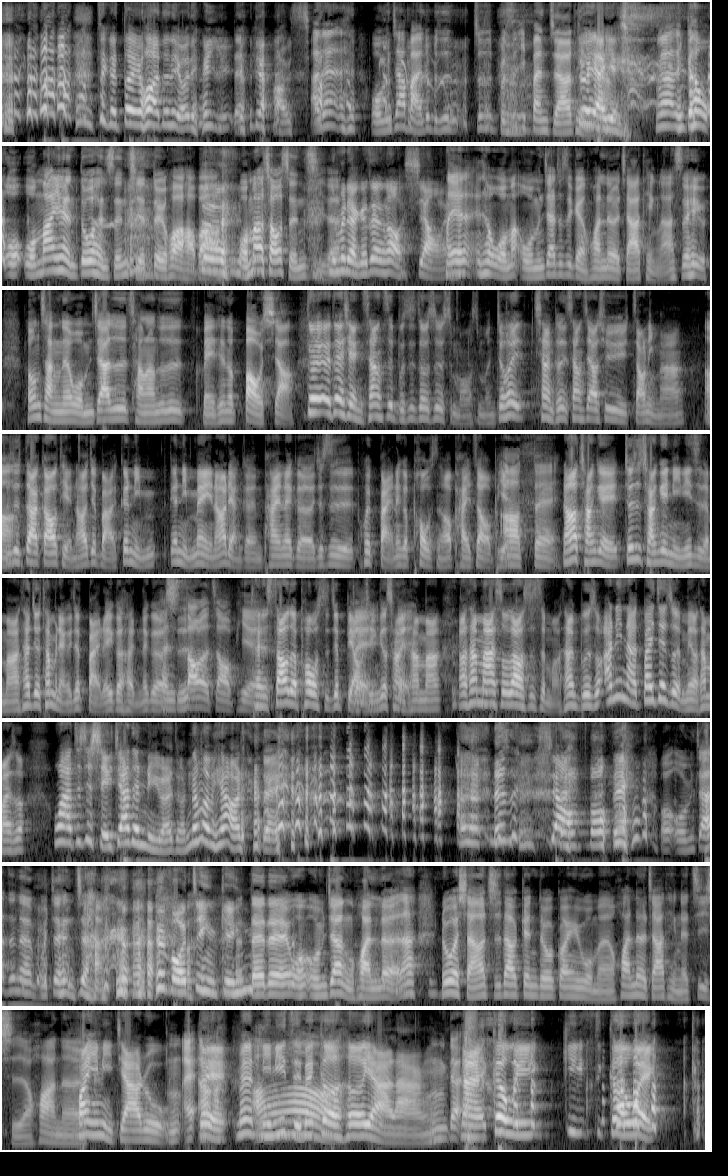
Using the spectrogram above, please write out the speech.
这个对话真的有点有点好笑。啊，但我们家本来就不是，就是不是一般家庭。对呀，也那你看我我妈也很多很神奇的对话，好不好？我妈超神奇的。你们两个真的很好笑。哎，我妈我们家就是一个很欢乐的家庭啦，所以通常呢，我们家就是常常就是每天都爆笑。对对对，而且你上次不是都是什么什么，就会像你不是上次要去找你妈，就是搭高铁，然后就把跟你跟你妹，然后两个人拍那个就是会摆那个 pose，然后拍照片啊，对，然后传给就是传给你妮子的妈，他就他们两个就摆了一个很那个很骚的照片，很骚的 pose，就表情就传给他妈，然后他妈收到是什么？他们不是说啊，你哪掰戒指也没有？他妈说哇，这是谁家的女儿？怎么那么漂亮？对。那是笑疯，对，我我们家真的很不正常，我进京，对对，我我们家很欢乐。那如果想要知道更多关于我们欢乐家庭的纪实的话呢，欢迎你加入。嗯，哎，对，没有，妮妮只被各喝雅郎。嗯，对，那各位各位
